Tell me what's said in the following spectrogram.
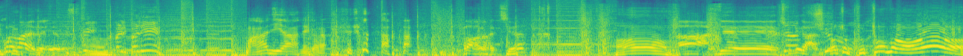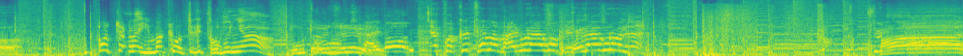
풀어놔야 돼 얘는. 수비 빨리 빨리 망하지야 내가 아 맞지? 아, 아 안돼 수비가 안 돼 아, 좀 붙어봐. 어쩌나 이만큼 어떻게 더 붙냐? 더 너무 붙어야지. 말고 제풀 끝에만 밟으라고 대각으로 아,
